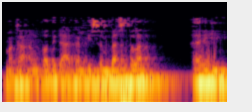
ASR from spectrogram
maka engkau tidak akan disembah setelah hari ini.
